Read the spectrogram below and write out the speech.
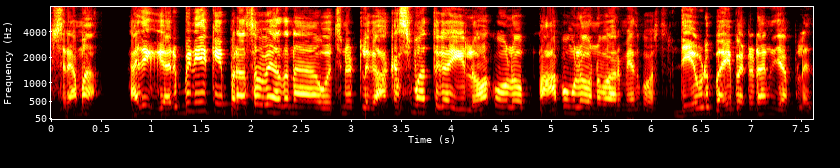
శ్రమ. అది గర్భిణికి ప్రసవ వేదన వచ్చినట్లుగా అకస్మాత్తుగా ఈ లోకంలో పాపంలో ఉన్న వారి మీదకి వస్తుంది. దేవుడు భయపెట్టడానికి చెప్పలేదు.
